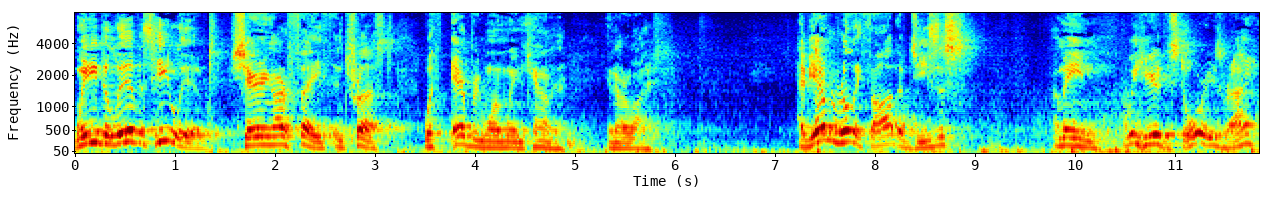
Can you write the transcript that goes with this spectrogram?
We need to live as He lived, sharing our faith and trust with everyone we encounter in our life. Have you ever really thought of Jesus? I mean, we hear the stories, right?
